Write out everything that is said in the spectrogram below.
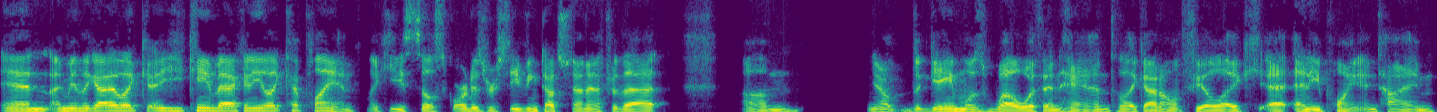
And I mean, the guy like he came back and he like kept playing. Like he still scored his receiving touchdown after that. Um, you know, the game was well within hand. Like I don't feel like at any point in time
